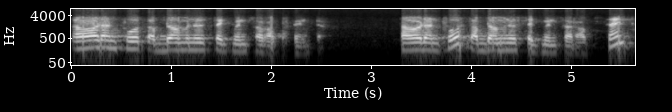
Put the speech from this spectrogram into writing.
third and fourth abdominal segments are absent. Third and fourth abdominal segments are absent.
